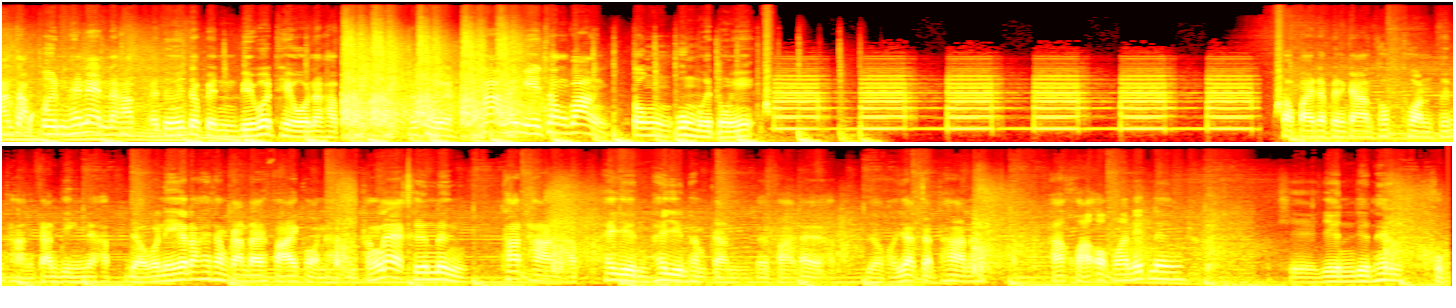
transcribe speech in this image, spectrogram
การจับปืนให้แน่นนะครับไอ้ตัวนี้จะเป็น beaver tail นะครับ ก็คือห้ามให้มีช่องว่างตรงอุ้งมือตรงนี้ ต่อไปจะเป็นการทบทวนพื้นฐานการยิงนะครับ เดี๋ยววันนี้ก็ต้องให้ทำการไดไฟล์ก่อนนะครับครั้งแรกคือ 1 ท่าทางครับให้ยืนให้ยืนทำการไดไฟล์ได้ครับ เดี๋ยวขออนุญาตจัดท่านะครับขาขวาออกมานิดนึงโอเคยืนยืนให้ขม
